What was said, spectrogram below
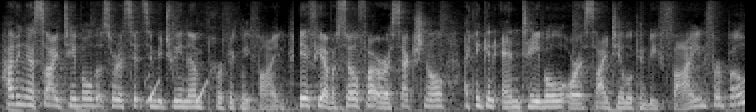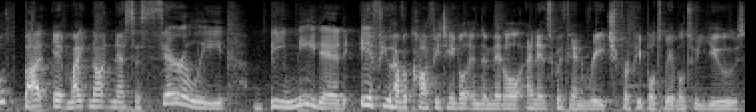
having a side table that sort of sits in between them, perfectly fine. If you have a sofa or a sectional, I think an end table or a side table can be fine for both, but it might not necessarily be needed if you have a coffee table in the middle and it's within reach for people to be able to use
